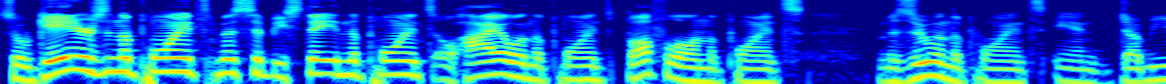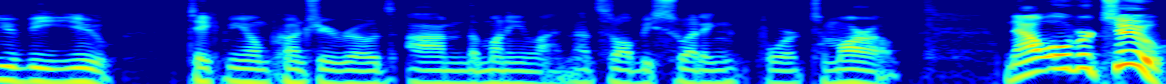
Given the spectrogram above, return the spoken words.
So Gators in the points, Mississippi State in the points, Ohio in the points, Buffalo in the points, Mizzou in the points, and WVU. Take me home country roads on the money line. That's what I'll be sweating for tomorrow. Now over to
